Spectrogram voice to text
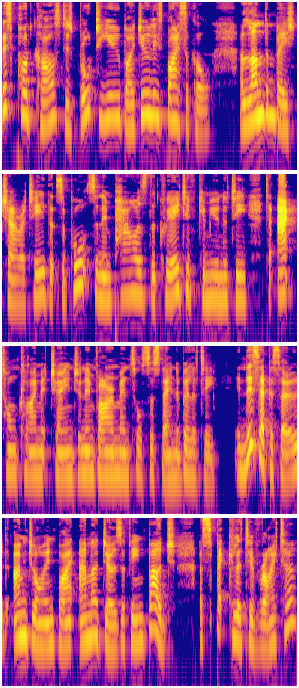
This podcast is brought to you by Julie's Bicycle, a London based charity that supports and empowers the creative community to act on climate change and environmental sustainability. In this episode, I'm joined by Ama Josephine Budge, a speculative writer,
